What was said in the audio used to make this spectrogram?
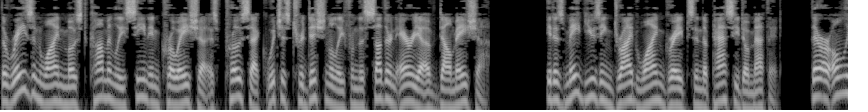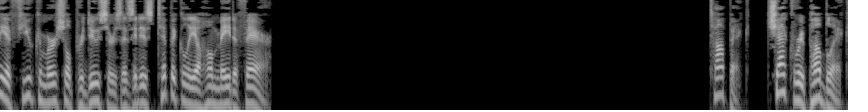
The raisin wine most commonly seen in Croatia is Prosek which is traditionally from the southern area of Dalmatia. It is made using dried wine grapes in the passito method. There are only a few commercial producers as it is typically a homemade affair. Czech Republic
